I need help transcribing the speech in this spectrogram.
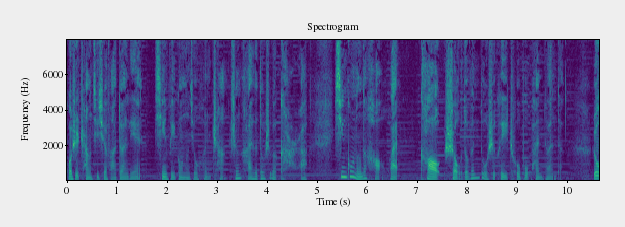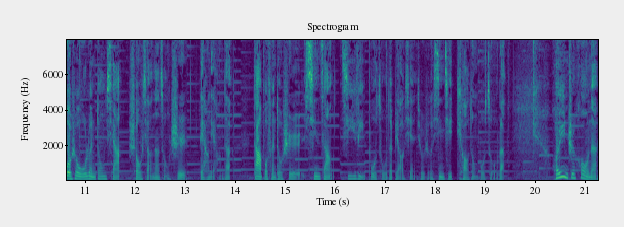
或是长期缺乏锻炼，心肺功能就很差，生孩子都是个坎儿啊。心功能的好坏，靠手的温度是可以初步判断的。如果说无论冬夏，手脚呢总是凉凉的，大部分都是心脏肌力不足的表现，就是这个心肌跳动不足了。怀孕之后呢，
